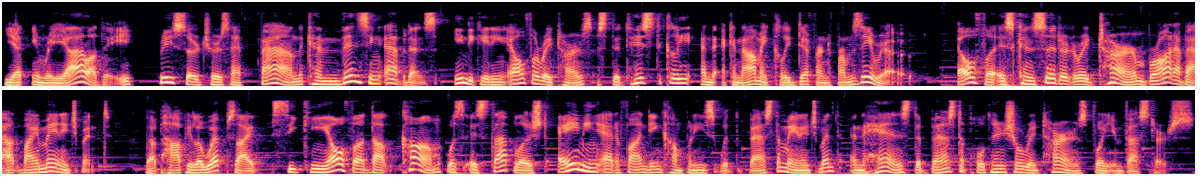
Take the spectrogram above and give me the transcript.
Yet in reality, researchers have found convincing evidence indicating alpha returns statistically and economically different from zero. Alpha is considered a return brought about by management. The popular website seekingalpha.com was established aiming at finding companies with the best management and hence the best potential returns for investors.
